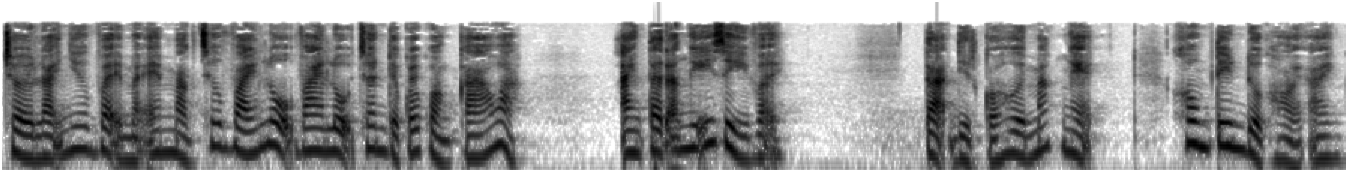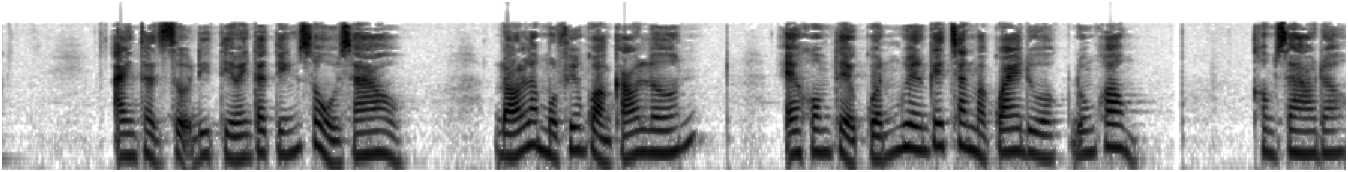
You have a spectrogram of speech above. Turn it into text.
Trời lại như vậy mà em mặc chiếc váy lộ vai lộ chân để quay quảng cáo à? Anh ta đã nghĩ gì vậy? Tạ Điệt có hơi mắc nghẹn, Không tin được hỏi anh. Anh thật sự đi tìm anh ta tính sổ sao? Đó là một phim quảng cáo lớn. Em không thể quấn nguyên cái chân mà quay được, đúng không? Không sao đâu.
